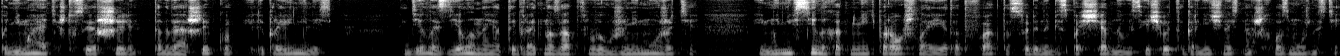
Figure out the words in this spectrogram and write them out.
понимаете, что совершили тогда ошибку или провинились, дело сделано и отыграть назад вы уже не можете. И мы не в силах отменить прошлое, и этот факт особенно беспощадно высвечивает ограниченность наших возможностей.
